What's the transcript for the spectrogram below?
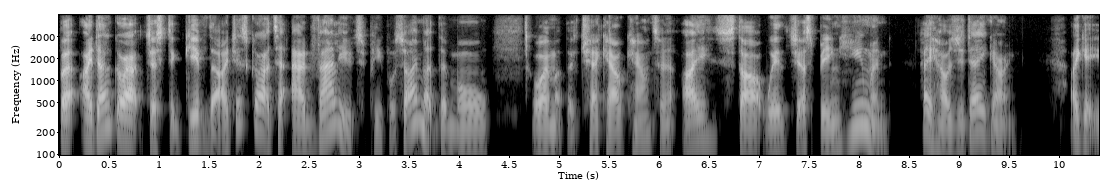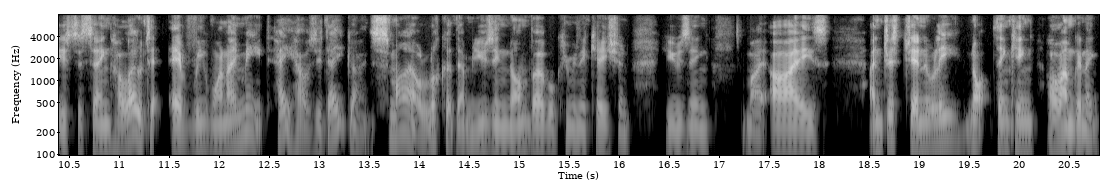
But I don't go out just to give that. I just go out to add value to people. So I'm at the mall or I'm at the checkout counter. I start with just being human. Hey, how's your day going? I get used to saying hello to everyone I meet. Hey, how's your day going? Smile, look at them using nonverbal communication, using my eyes, and just generally not thinking, oh, I'm going to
